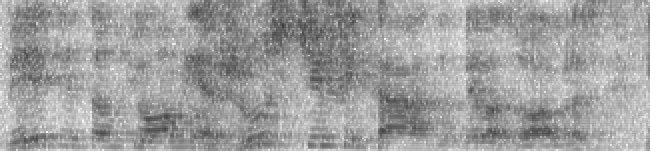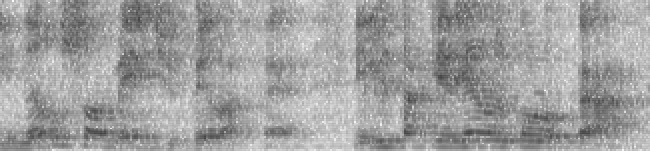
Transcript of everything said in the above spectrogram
Vede então que o homem é justificado pelas obras e não somente pela fé. Ele está querendo colocar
